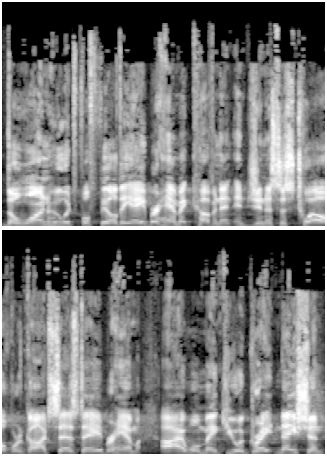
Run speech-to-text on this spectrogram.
The one who would fulfill the Abrahamic covenant in Genesis 12, where God says to Abraham, I will make you a great nation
